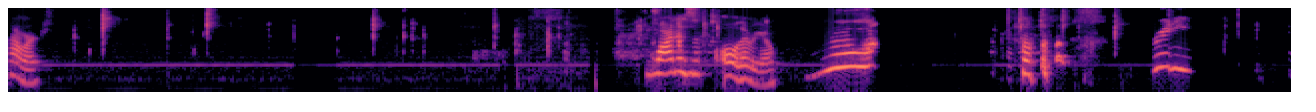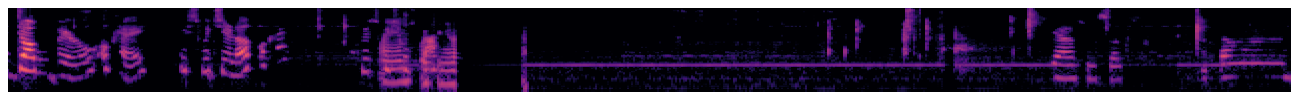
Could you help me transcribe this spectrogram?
That works. Why does it? Oh, there we go. Okay. Pretty double barrel. Okay. You're switching it up. Okay. I am switching it up. Yeah, this one sucks. That one.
